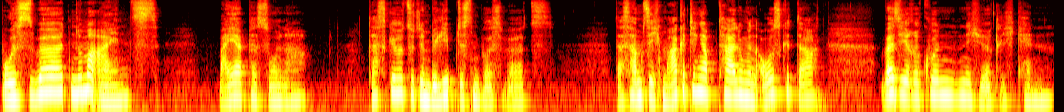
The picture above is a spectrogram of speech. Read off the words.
Buzzword Nummer 1 Buyer Persona. Das gehört zu den beliebtesten Buzzwords. Das haben sich Marketingabteilungen ausgedacht, weil sie ihre Kunden nicht wirklich kennen.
